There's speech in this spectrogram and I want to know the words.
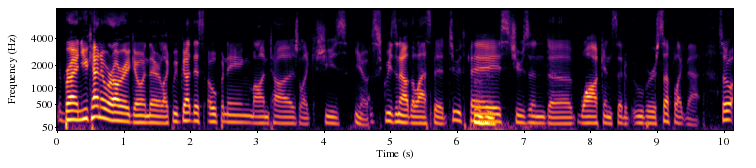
Brian, you kind of were already going there. Like we've got this opening montage. Like she's, you know, squeezing out the last bit of toothpaste, mm-hmm. choosing to walk instead of Uber, stuff like that. So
